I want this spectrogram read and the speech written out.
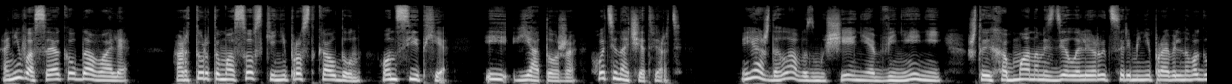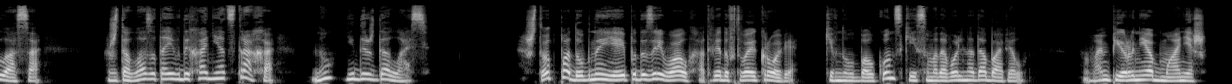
Они вас и околдовали. Артур Томасовский не просто колдун, он ситхи. И я тоже, хоть и на четверть. Я ждала возмущений, обвинений, что их обманом сделали рыцарями неправильного глаза — Ждала, затаив дыхание от страха, но не дождалась. «Что-то подобное я и подозревал, отведав твоей крови», — кивнул Балконский и самодовольно добавил. «Вампир не обманешь».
